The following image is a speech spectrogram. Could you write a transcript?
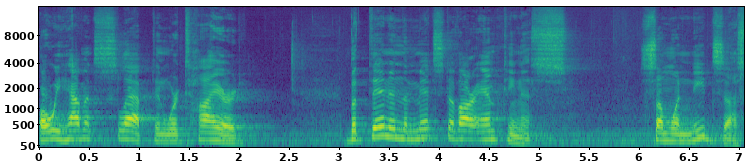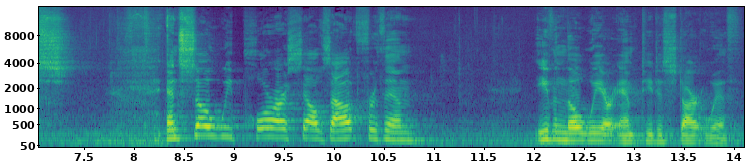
or we haven't slept and we're tired. But then, in the midst of our emptiness, someone needs us. And so we pour ourselves out for them, even though we are empty to start with.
